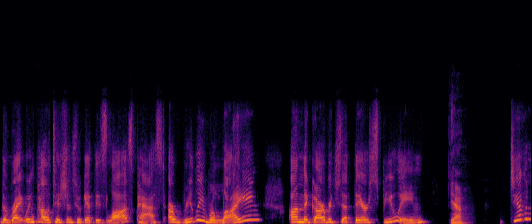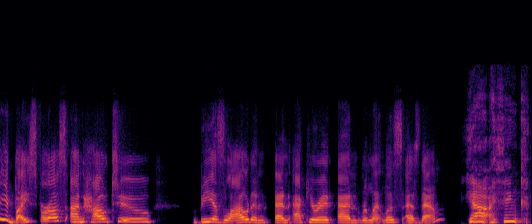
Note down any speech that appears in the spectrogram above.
the right wing politicians who get these laws passed are really relying on the garbage that they're spewing. Yeah. Do you have any advice for us on how to be as loud and, and accurate and relentless as them? Yeah, I think,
